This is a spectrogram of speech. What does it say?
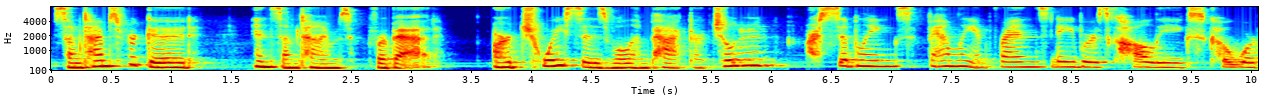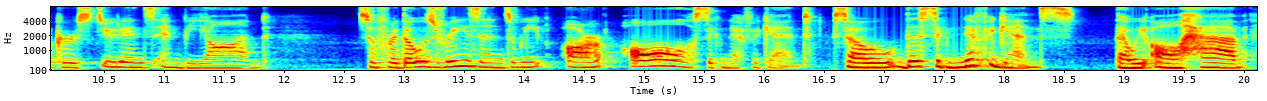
sometimes for good and sometimes for bad. Our choices will impact our children, our siblings, family and friends, neighbors, colleagues, coworkers, students, and beyond. So, for those reasons, we are all significant. So, this significance that we all have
